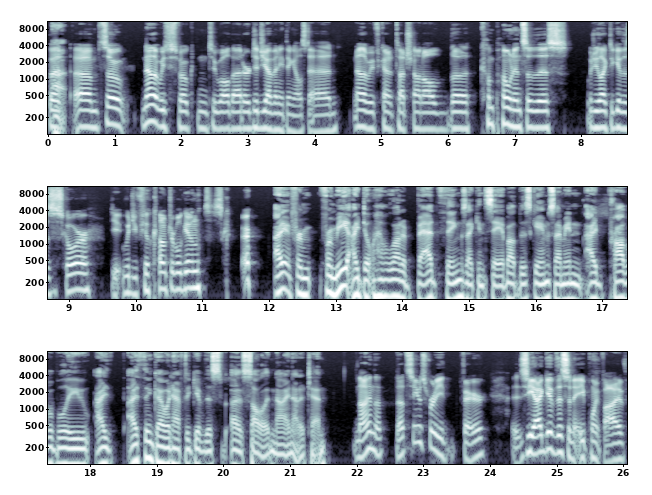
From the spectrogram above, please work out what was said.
but um, so now that we've spoken to all that, or did you have anything else to add? Now that we've kind of touched on all the components of this, would you like to give this a score? You- Would you feel comfortable giving this a score? I for for me, I don't have a lot of bad things I can say about this game. So I mean, I probably I I think I would have to give this a solid nine out of ten. nine that that seems pretty fair see i give this an 8.5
